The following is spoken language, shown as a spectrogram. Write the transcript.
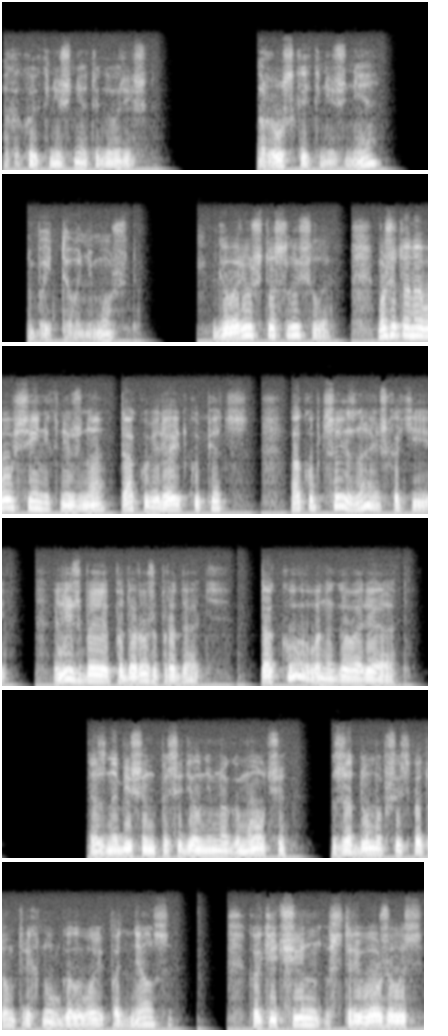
«О какой княжне ты говоришь?» «Русской княжне? Быть того не может». «Говорю, что слышала. Может, она вовсе и не княжна, так уверяет купец. А купцы, знаешь, какие, лишь бы подороже продать. Такого наговорят». Азнабишин посидел немного молча, задумавшись, потом тряхнул головой и поднялся. Кокичин встревожилась.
